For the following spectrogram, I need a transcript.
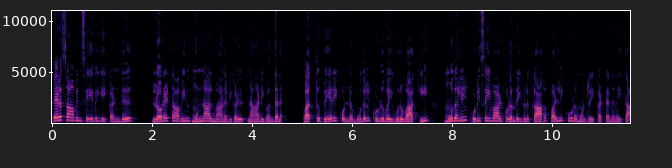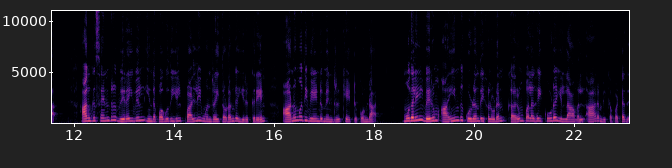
தெரசாவின் சேவையை கண்டு லொரெட்டாவின் முன்னாள் மாணவிகள் நாடி வந்தனர். பத்து பேரை கொண்ட முதல் குழுவை உருவாக்கி முதலில் குடிசைவாழ் குழந்தைகளுக்காக பள்ளிக்கூடம் ஒன்றை கட்ட நினைத்தார். அங்கு சென்று விரைவில் இந்த பகுதியில் பள்ளி ஒன்றை தொடங்க இருக்கிறேன் அனுமதி வேண்டும் என்று கேட்டுக்கொண்டார் முதலில் வெறும் ஐந்து குழந்தைகளுடன் கரும்பலகை கூட இல்லாமல் ஆரம்பிக்கப்பட்டது.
